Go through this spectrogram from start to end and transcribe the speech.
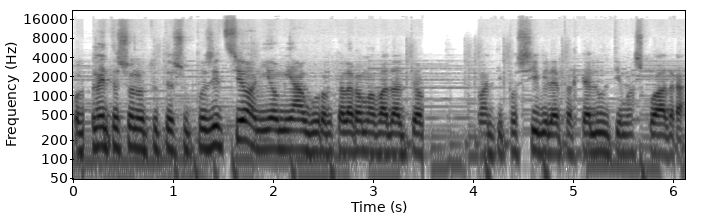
Ovviamente sono tutte supposizioni, io mi auguro che la Roma vada il più avanti possibile perché è l'ultima squadra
